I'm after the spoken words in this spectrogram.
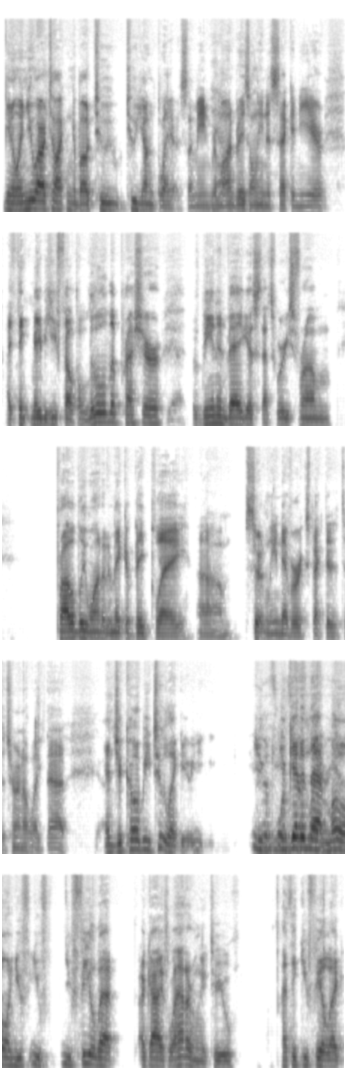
you know, and you are talking about two two young players. I mean, Yeah. Rhamondre's only in his second year. I think maybe he felt a little of the pressure of being in Vegas. That's where he's from. Probably wanted to make a big play. Um, certainly never expected it to turn out like that. And Jakobi too. Like you, you, you get in that player, yeah. mode. You you you feel that a guy's lateraling to you. I think you feel like,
